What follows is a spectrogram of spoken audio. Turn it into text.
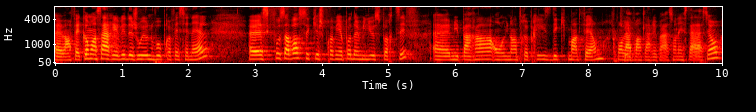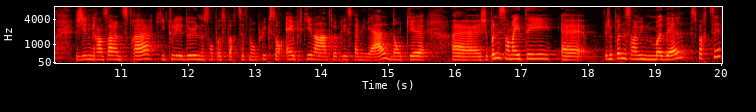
euh, en fait, commencer à rêver de jouer au niveau professionnel. Euh, ce qu'il faut savoir, c'est que je proviens pas d'un milieu sportif. Euh, mes parents ont une entreprise d'équipement de ferme. Ils font la vente, la réparation, l'installation. J'ai une grande sœur, un petit frère qui, tous les deux, ne sont pas sportifs non plus, qui sont impliqués dans l'entreprise familiale. Donc, euh, j'ai pas nécessairement été... j'ai pas nécessairement eu de modèle sportif,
